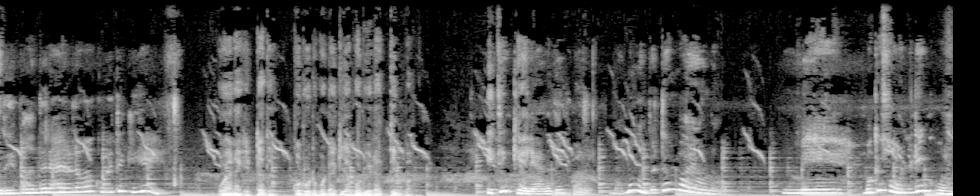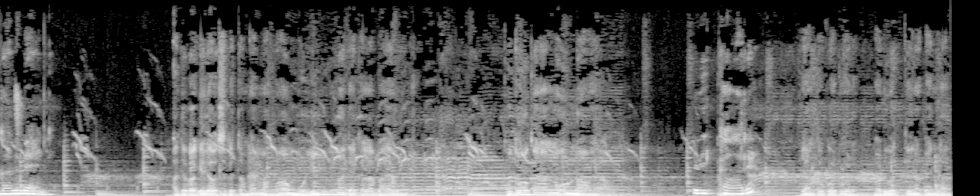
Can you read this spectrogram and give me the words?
උදේ පාන්දර හැරලවා කොහෙද ගියේ? ඔය නැගිට්ටද කොටුට පොඩ කිය පොඩි වැඩක් තිබ්බ. ඉතින් කෙල යන තිබ්බන මම හොඳටම බය වුණා. මේ මගේ ෆෝන් එකෙන් කෝල් ගන්න බෑනේ. අද වගේ දවසක තමයි මම මුලින්ම දැකලා බය වුණේ. පුදුම කරන්න ඕන්නා ඔයාව. විකාර යංක කොටුවට බඩුවක් තියෙන පෙන්නා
